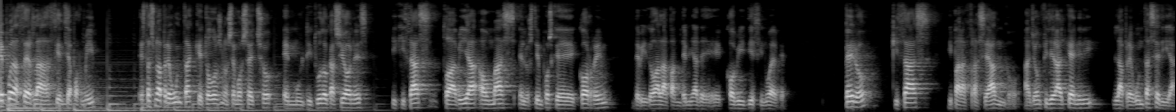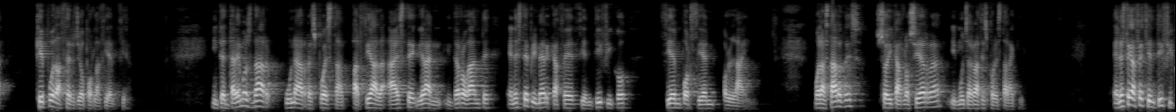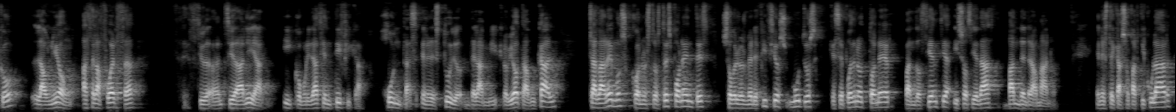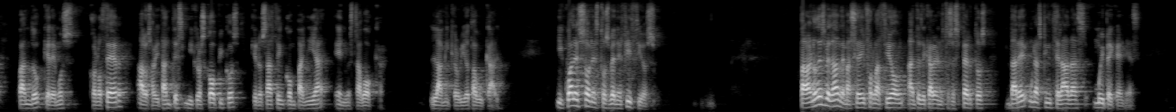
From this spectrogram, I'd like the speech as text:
¿Qué puede hacer la ciencia por mí? Esta es una pregunta que todos nos hemos hecho en multitud de ocasiones y quizás todavía aún más en los tiempos que corren debido a la pandemia de COVID-19. Pero quizás, y parafraseando a John Fitzgerald Kennedy, la pregunta sería, ¿qué puedo hacer yo por la ciencia? Intentaremos dar una respuesta parcial a este gran interrogante en este primer café científico 100% online. Buenas tardes, soy Carlos Sierra y muchas gracias por estar aquí. En este café científico, la unión hace la fuerza, ciudadanía y comunidad científica juntas en el estudio de la microbiota bucal, charlaremos con nuestros tres ponentes sobre los beneficios mutuos que se pueden obtener cuando ciencia y sociedad van de la mano. En este caso particular, cuando queremos conocer a los habitantes microscópicos que nos hacen compañía en nuestra boca la microbiota bucal. ¿Y cuáles son estos beneficios? Para no desvelar demasiada información antes de que hablen nuestros expertos, daré unas pinceladas muy pequeñas.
